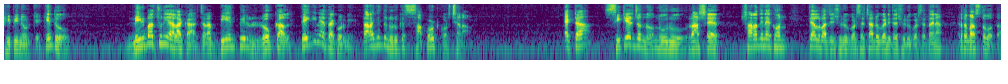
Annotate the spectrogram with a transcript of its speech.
ভিপি নূরকে। কিন্তু নির্বাচনী এলাকার যারা বিএনপির লোকাল তেগি নেতাকর্মী, তারা কিন্তু নুরুকে সাপোর্ট করছে না। একটা সিটের জন্য নুরু, রাশেদ সারাদিন এখন তেলবাজি শুরু করছে চাটুগাড়িতে শুরু করছে, তাই না? এটা তো বাস্তবতা।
